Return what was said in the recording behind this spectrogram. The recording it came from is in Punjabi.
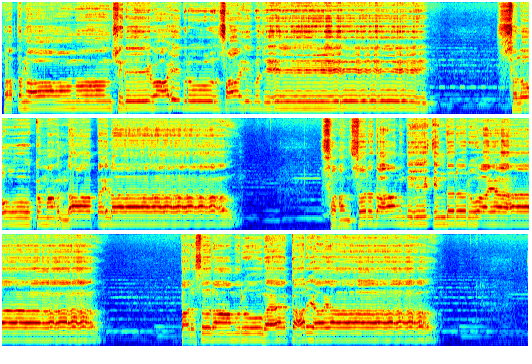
ਸਤਨਾਮ ਸ੍ਰੀ ਵਾਹਿਗੁਰੂ ਸਾਹਿਬ ਜੀ। ਸ਼ਲੋਕ ਮਹੱਲਾ ਪਹਿਲਾ। ਸਹੰਸਰ ਦਾਨ ਦੇ ਇੰਦਰ ਰੁਆਇਆ। ਪਰਸੁਰਾਮ ਰੋਵੈ ਘਰ ਆਇਆ।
